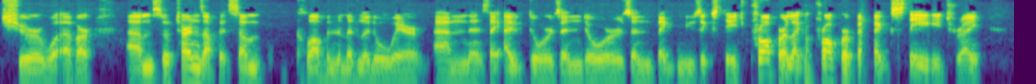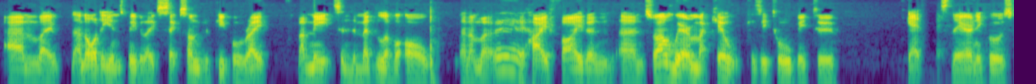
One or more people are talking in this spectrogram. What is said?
sure, whatever. Um, so turns up at some club in the middle of nowhere. Um, and it's like outdoors, indoors, and big music stage. Proper, like a proper big stage, right? Um, like an audience, maybe like 600 people, right? My mate's in the middle of it all. And I'm like, hey, high fiving. And so I'm wearing my kilt because he told me to gets there and he goes,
